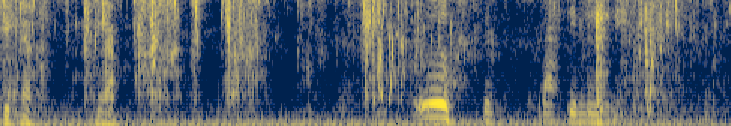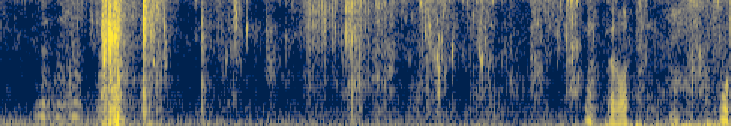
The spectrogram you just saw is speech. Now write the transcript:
เนี่ยปิดแล้วหนักเออเป็นปลาเต็มเลยนี่กระรถอุ๊ย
